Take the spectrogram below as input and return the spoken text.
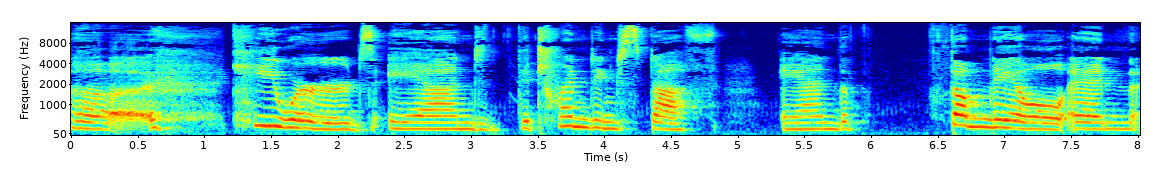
uh, keywords and the trending stuff and the thumbnail and uh,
